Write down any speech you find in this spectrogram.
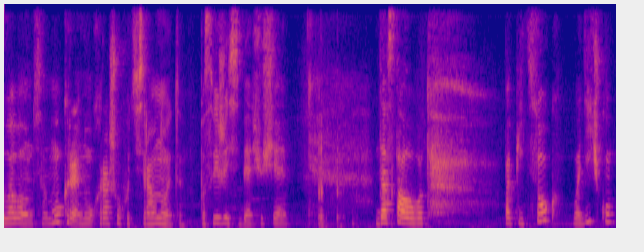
голова он вся мокрая, но хорошо, хоть все равно это посвежее себя ощущаю. Достала вот попить сок, водичку.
